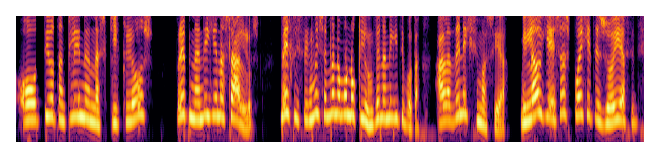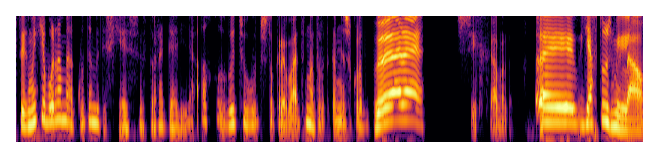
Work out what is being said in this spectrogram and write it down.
ότι όταν κλείνει ένας κύκλος, πρέπει να ανοίγει ένας άλλος. Μέχρι στιγμής σε μένα μόνο κλείνουν, δεν ανοίγει τίποτα. Αλλά δεν έχει σημασία. Μιλάω για εσάς που έχετε ζωή αυτή τη στιγμή και μπορεί να με ακούτε με τις σχέσεις σας τώρα αγκαλιά. Γουτσου γουτσου στο κρεβάτι να τρώτε καμιά σοκολάτα. Πέρε! Συχάματα. Ε, για αυτούς μιλάω.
